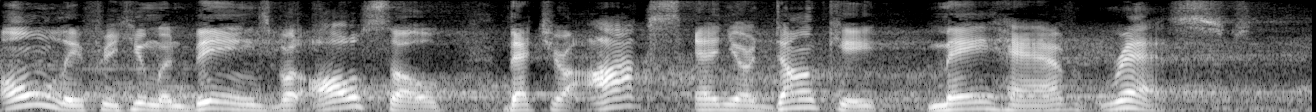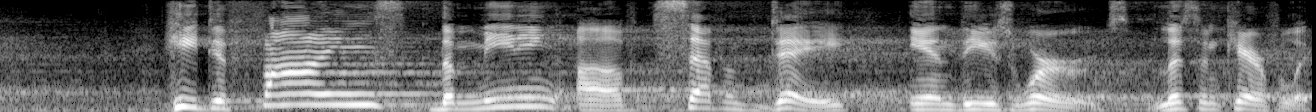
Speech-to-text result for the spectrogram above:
only for human beings, but also that your ox and your donkey may have rest. He defines the meaning of seventh day in these words. Listen carefully.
